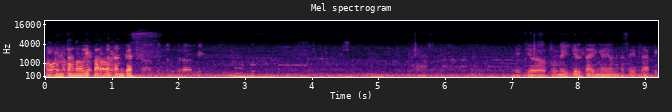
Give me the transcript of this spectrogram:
Papuntang Lipa. Batangas. Medyo tumigil tayo ngayon kasi traffic.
